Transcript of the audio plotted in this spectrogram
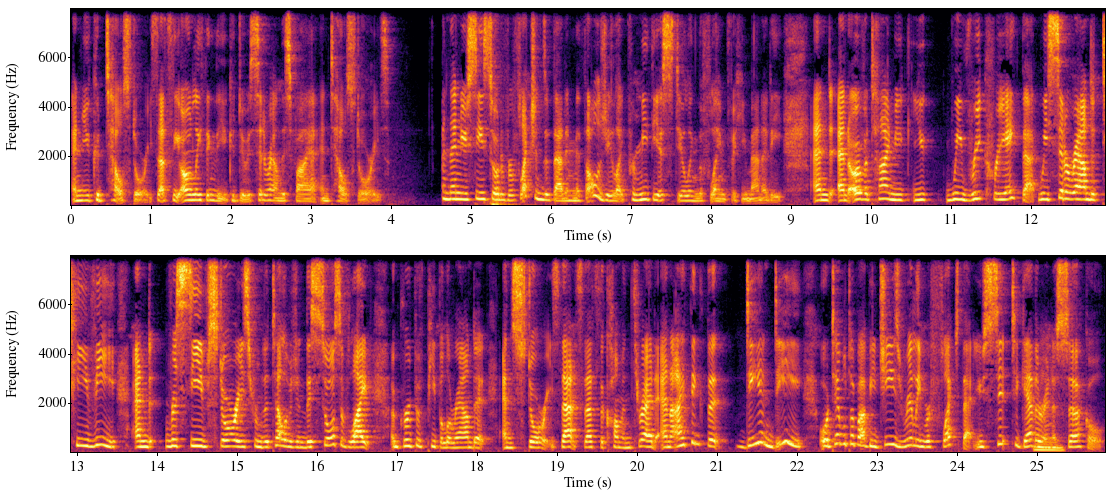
and you could tell stories. That's the only thing that you could do is sit around this fire and tell stories. And then you see sort of reflections of that in mythology, like Prometheus stealing the flame for humanity. And and over time you you we recreate that. We sit around a TV and receive stories from the television. This source of light, a group of people around it, and stories. That's that's the common thread. And I think that D and D or tabletop RPGs really reflect that. You sit together mm. in a mm. circle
